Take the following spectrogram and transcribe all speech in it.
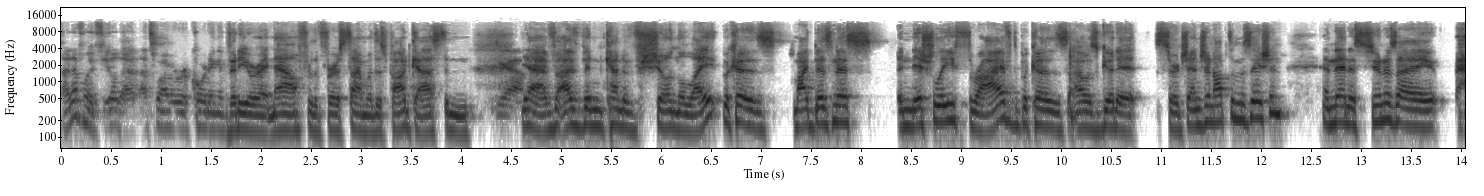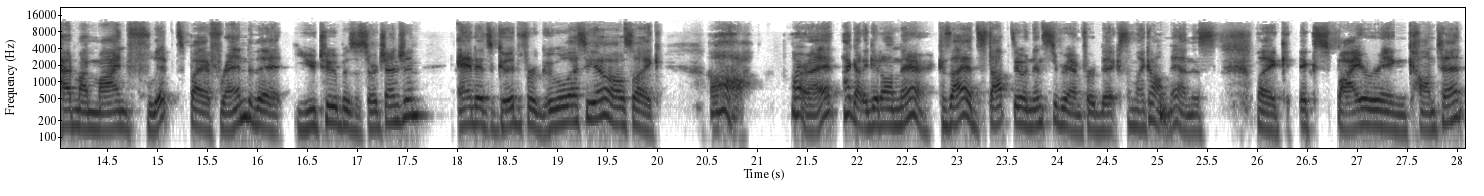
I definitely feel that. That's why we're recording a video right now for the first time with this podcast. And Yeah, yeah, I've, I've been kind of shown the light because my business initially thrived because I was good at search engine optimization. And then as soon as I had my mind flipped by a friend that YouTube is a search engine and it's good for Google SEO, I was like, oh, all right, I got to get on there because I had stopped doing Instagram for a bit because I'm like, oh man, this like expiring content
